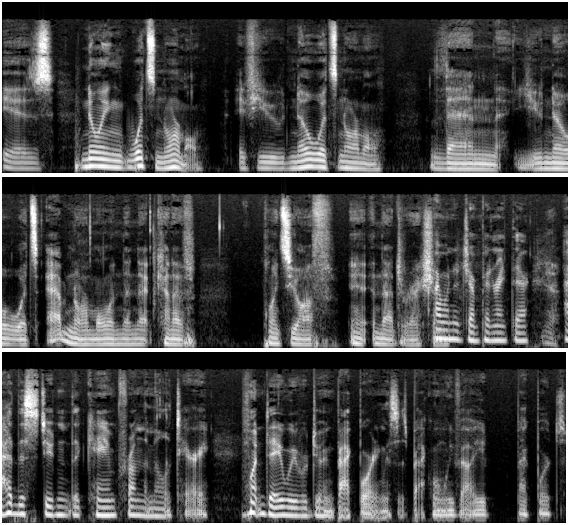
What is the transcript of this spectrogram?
is knowing what's normal. If you know what's normal, then you know what's abnormal, and then that kind of points you off in, in that direction. I want to jump in right there. Yeah. I had this student that came from the military. One day we were doing backboarding. This is back when we valued backboards.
